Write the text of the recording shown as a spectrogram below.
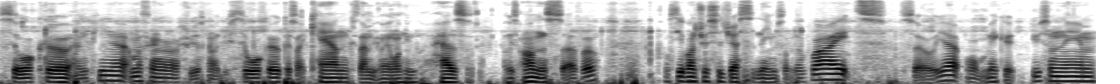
SilicaAndPina. I'm just to actually just to do Silica because I can, because I'm the only one who has who's on this server. We'll see a bunch of suggested names on the right. So, yeah, we'll make a username.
